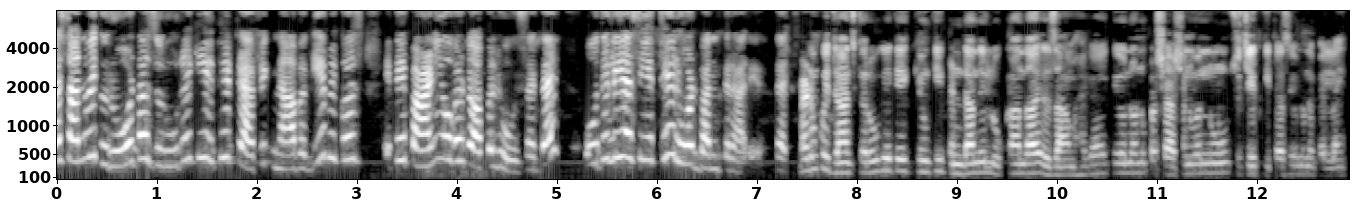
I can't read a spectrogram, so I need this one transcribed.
ਬਸ ਸਾਨੂੰ ਇੱਕ ਰੋਡ ਦਾ ਜ਼ਰੂਰ ਹੈ ਕਿ ਇੱਥੇ ਟ੍ਰੈਫਿਕ ਨਾ ਵਗੇ ਬਿਕੋਜ਼ ਇੱਥੇ ਪਾਣੀ ਓਵਰਟਾਪਲ ਹੋ ਸਕਦਾ ਹੈ। ਉਹਦੇ ਲਈ ਅਸੀਂ ਇੱਥੇ ਰੋਡ ਬੰਦ ਕਰਾ ਰਹੇ ਹਾਂ। That's. ਮੈਡਮ ਕੋਈ ਜਾਂਚ ਕਰੋਗੇ ਕਿ ਕਿਉਂਕਿ ਪਿੰਡਾਂ ਦੇ ਲੋਕਾਂ ਦਾ ਇਲਜ਼ਾਮ ਹੈਗਾ ਕਿ ਉਹਨਾਂ ਨੂੰ ਪ੍ਰਸ਼ਾਸਨ ਵੱਲੋਂ ਸੁਚੇਤ ਕੀਤਾ ਸੀ ਉਹਨਾਂ ਨੇ ਪਹਿਲਾਂ ਹੀ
